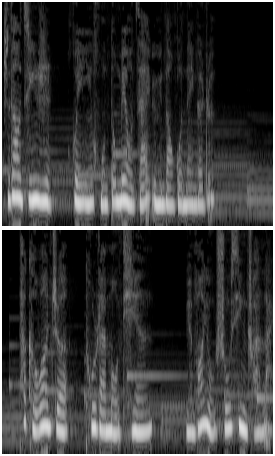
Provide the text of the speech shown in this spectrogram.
直到今日，惠英红都没有再遇到过那个人。他渴望着突然某天，远方有书信传来，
